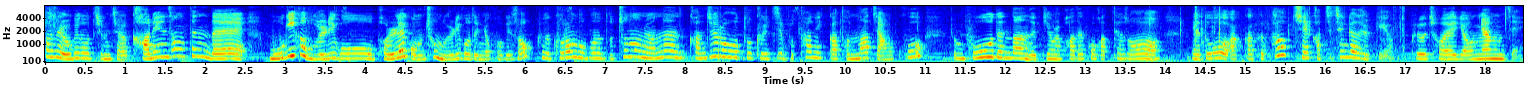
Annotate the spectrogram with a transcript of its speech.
사실 여기도 지금 제가 가린 상태인데 모기가 물리고 벌레가 엄청 물리거든요, 거기서. 그래서 그런 부분을 붙여놓으면 은 간지러워도 긁지 못하니까 덧나지 않고 좀 보호된다는 느낌을 받을 것 같아서 얘도 아까 그 파우치에 같이 챙겨줄게요. 그리고 저의 영양제.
